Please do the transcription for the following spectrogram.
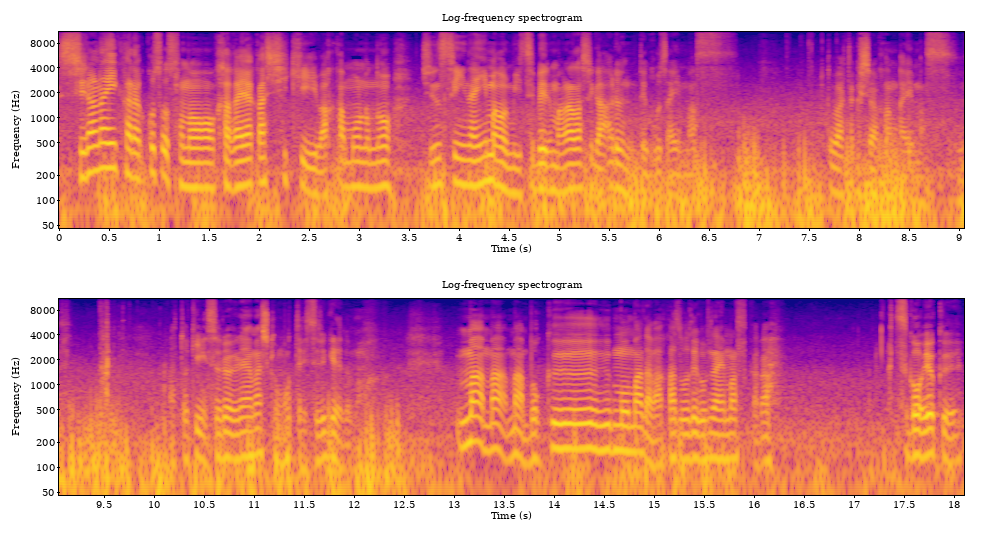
知らないからこそその輝かしき若者の純粋な今を見つめる眼差しがあるんでございます。と私は考えます、まあ、時にそれを羨ましく思ったりするけれども。まあまあまあ僕もまだ若造でございますから。都合よく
